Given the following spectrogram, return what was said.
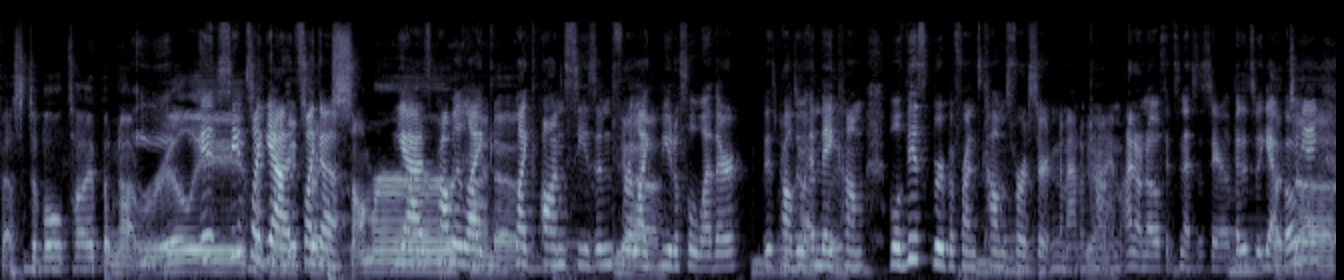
festival type, but not really. It seems It's like, yeah, maybe it's like a- summer. yeah, it's probably like kinda. like on season for Yeah. like beautiful weather. It's probably and they come. Well, this group of friends comes for a certain amount of Yeah. time. I don't know if it's necessary, but it's yeah. But, uh,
